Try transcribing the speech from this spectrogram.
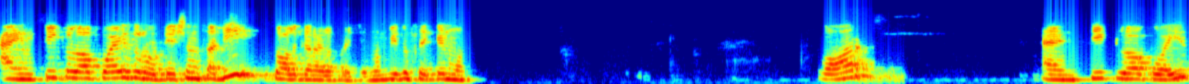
अँटी क्लॉकवाईज रोटेशनसाठी सॉल्व्ह करायला पाहिजे. म्हणून मी तो सेकंड म्हणतो. For anti clockwise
